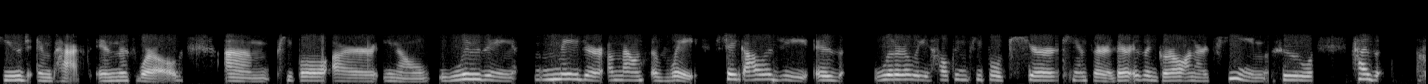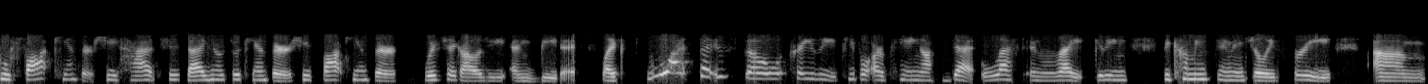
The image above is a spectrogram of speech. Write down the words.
huge impact in this world. Um, people are you know losing major amounts of weight shakeology is literally helping people cure cancer there is a girl on our team who has who fought cancer. She had she was diagnosed with cancer. She fought cancer with Shakeology and beat it. Like what? That is so crazy. People are paying off debt left and right, getting becoming financially free. Um,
